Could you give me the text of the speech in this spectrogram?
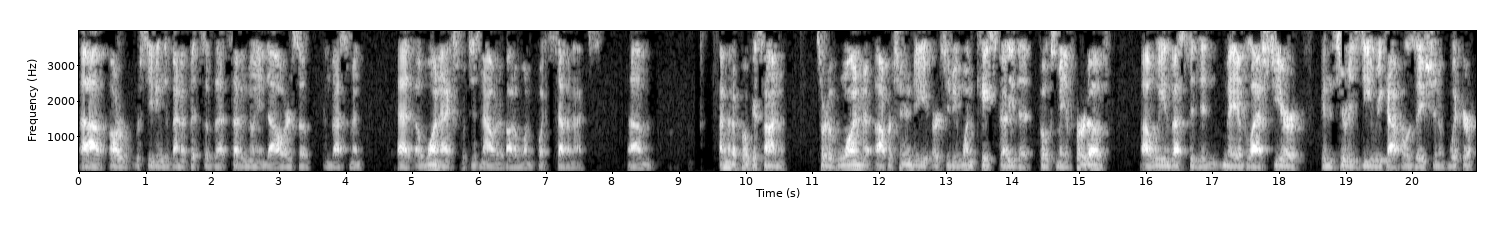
uh, are receiving the benefits of that $7 million of investment at a 1x, which is now at about a 1.7x. Um, I'm gonna focus on sort of one opportunity or excuse me, one case study that folks may have heard of. Uh, we invested in May of last year in the Series D recapitalization of Wickr,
